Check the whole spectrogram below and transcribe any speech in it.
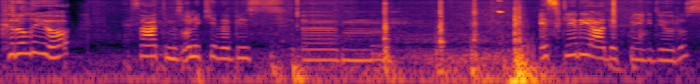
kırılıyor. Saatimiz 12 ve biz eee, eskileri yad etmeye gidiyoruz.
